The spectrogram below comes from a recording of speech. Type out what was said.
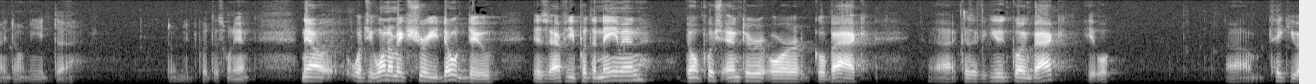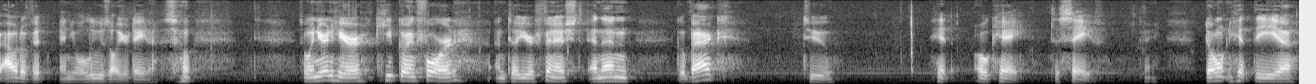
I don't need uh, don't need to put this one in. Now, what you want to make sure you don't do is after you put the name in, don't push Enter or go back because uh, if you keep going back, it will um, take you out of it and you will lose all your data. So, so when you're in here, keep going forward until you're finished, and then Go back to hit OK to save. Okay. Don't hit the, uh,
